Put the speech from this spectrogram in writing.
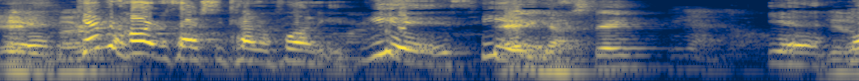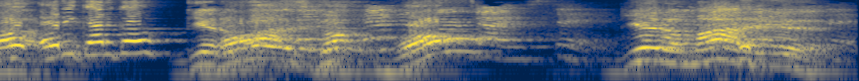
Yeah. Eddie Kevin Hart is actually kind of funny. He is. He Eddie is. got to stay. We gotta go. Yeah. Get No, Eddie gotta go. Get him Raw out of go- here. Kevin Raw? Hart gotta stay. Get him out of here.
